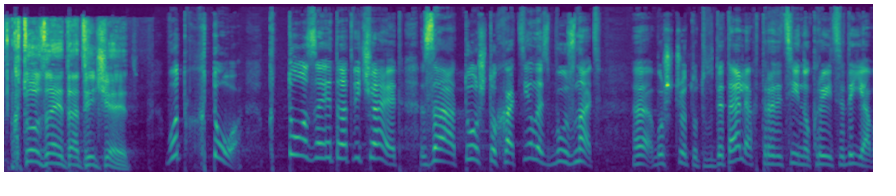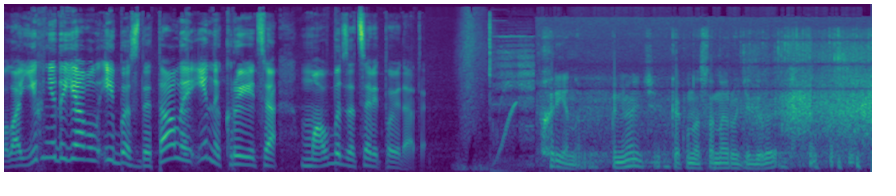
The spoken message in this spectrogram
Кто за это отвечает? Вот кто? Кто за это отвечает? За то, что хотелось бы узнать? Е, Бо що тут в деталях традиційно криється диявол, а їхній диявол і без деталей, і не криється. Мав би за це відповідати. хреном. Понимаете, как у нас в народе говорят?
